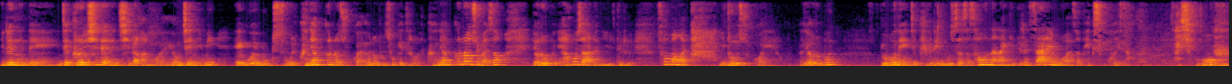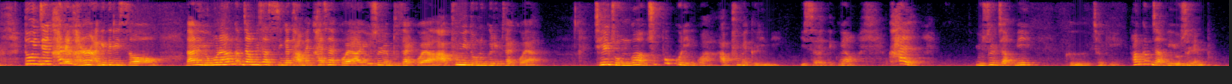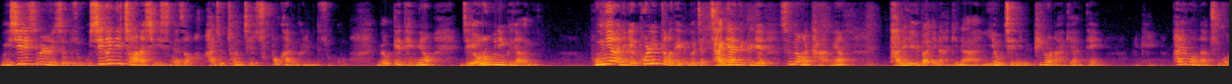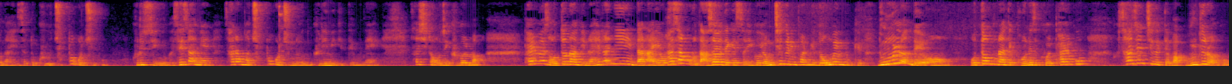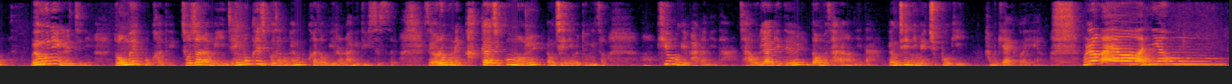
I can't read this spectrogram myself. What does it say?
이랬는데 이제 그런 시대는 지나간 거예요. 영채님이 애고의 목숨을 그냥 끊어줄 거야. 여러분 속에 들어가 그냥 끊어주면서 여러분이 하고자 하는 일들을 소망을 다 이루어줄 거예요. 그래서 여러분 요번에 이제 그림 못 써서 서운한 아기들은 쌀을 모아서 백스코에서 사시고 또 이제 칼을 가는 아기들이 있어 나는 요번에 황금장미 샀으니까 다음에 칼 살 거야. 요술램프 살 거야. 아픔이 도는 그림 살 거야. 제일 좋은 건 축복 그림과 아픔의 그림이 있어야 되고요. 칼, 요술장미, 그 저기 황금장미, 요술램프. 시리즈별로 있어도 좋고 시그니처 하나씩 있으면서 가족 전체를 축복하는 그림도 좋고 몇 개 되면 이제 여러분이 그냥 본의 아니게 콜렉터가 되는 거죠. 자기한테 그게 수명을 다하면 다른 일반인 아기나 이 영체님이 필요한 아기한테 팔거나 주거나 해서 또 그 축복을 주고 그럴 수 있는 거예요. 세상에 사랑과 축복을 주는 그림이기 때문에 사실은 어제 그걸 막 팔면서 어떤 아기는 혜란이 난 아예 화상으로 나서야 되겠어. 이거 영체 그림 파는 게 너무 행복해. 눈물 난대요. 어떤 분한테 권해서 그걸 팔고 사진 찍을 때 막 울더라고. 왜 우니? 그랬더니 너무 행복하대. 저 사람이 이제 행복해질 거 생각하면 행복하다고 이런 아기도 있었어요. 그래서 여러분의 갖가지 꿈을 영채님을 통해서 어, 키워보길 바랍니다. 자, 우리 아기들 너무 사랑합니다. 영채님의 축복이 함께 할 거예요. 물러가요. 안녕.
